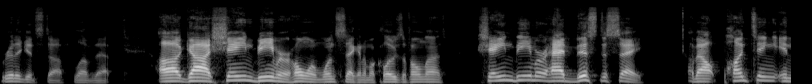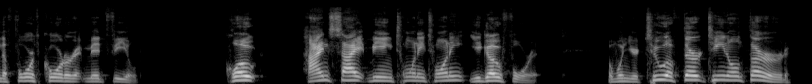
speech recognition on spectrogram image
Really good stuff. Love that. Uh, guys, Shane Beamer. Hold on one second. I'm gonna close the phone lines. Shane Beamer had this to say about punting in the fourth quarter at midfield. Quote: Hindsight being 2020, you go for it. But when you're two of 13 on third,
